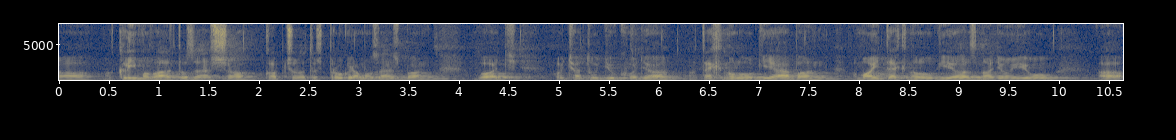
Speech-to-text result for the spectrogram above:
a, a klímaváltozással kapcsolatos programozásban, vagy hogyha tudjuk, hogy a, a technológiában, a mai technológia az nagyon jó a,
